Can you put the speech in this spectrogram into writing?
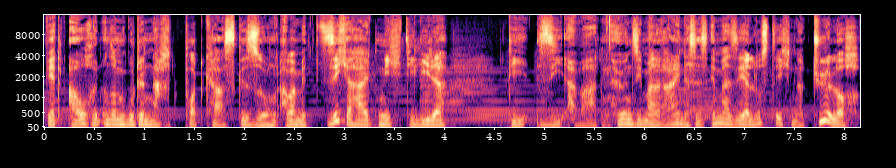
wird auch in unserem Gute Nacht Podcast gesungen. Aber mit Sicherheit nicht die Lieder, die Sie erwarten. Hören Sie mal rein. Das ist immer sehr lustig. Natürloch,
